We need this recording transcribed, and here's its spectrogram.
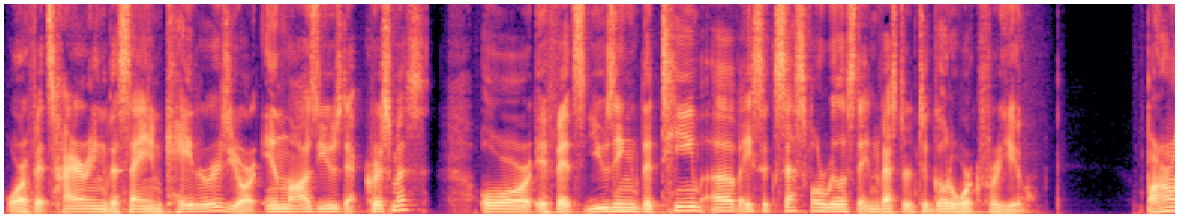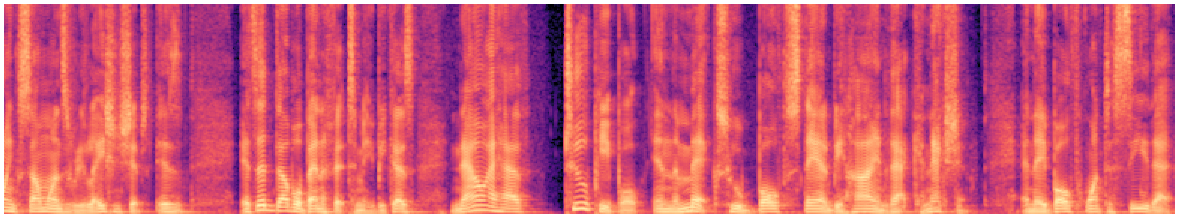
or if it's hiring the same caterers your in laws used at Christmas, or if it's using the team of a successful real estate investor to go to work for you. Borrowing someone's relationships is it's a double benefit to me because now I have two people in the mix who both stand behind that connection and they both want to see that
